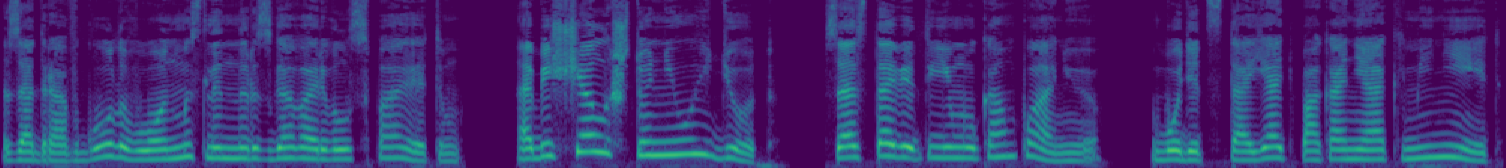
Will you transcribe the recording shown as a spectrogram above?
Задрав голову, он мысленно разговаривал с поэтом. Обещал, что не уйдет, составит ему компанию, будет стоять, пока не окаменеет,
